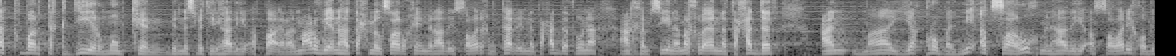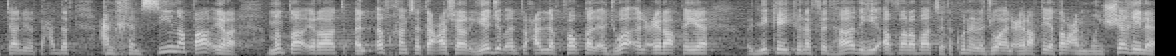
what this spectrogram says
أكبر تقدير ممكن بالنسبة لهذه الطائرة. المعروف بأنها تحمل صاروخين من هذه الصواريخ. بالتالي نتحدث هنا عن خمسين مخبأ. نتحدث عن ما يقرب المئة صاروخ من هذه الصواريخ. وبالتالي نتحدث عن خمسين طائرة من طائرات الأف 15 يجب أن تحلق فوق الأجواء العراقية لكي تنفذ هذه الضربات. ستكون الأجواء العراقية طبعا منشغلة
